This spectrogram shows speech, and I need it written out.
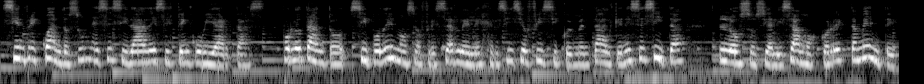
siempre y cuando sus necesidades estén cubiertas. Por lo tanto, si podemos ofrecerle el ejercicio físico y mental que necesita, lo socializamos correctamente,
